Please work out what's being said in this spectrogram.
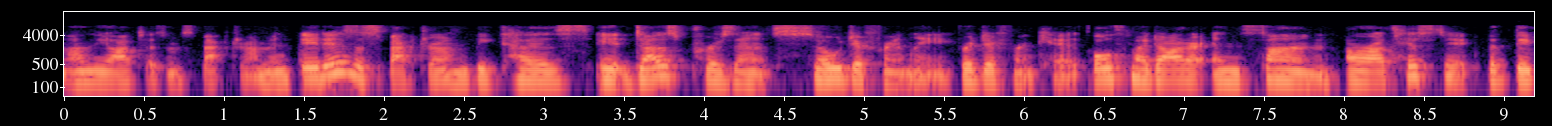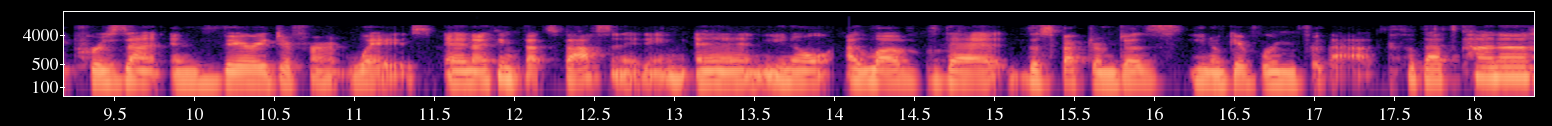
on the autism spectrum. And it is a spectrum because it does present so differently for different kids. Both my daughter and son are autistic, but they present in very different ways. And I think that's fascinating. And, you know, I love that the spectrum does, you know, give room for that. So that's kind of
